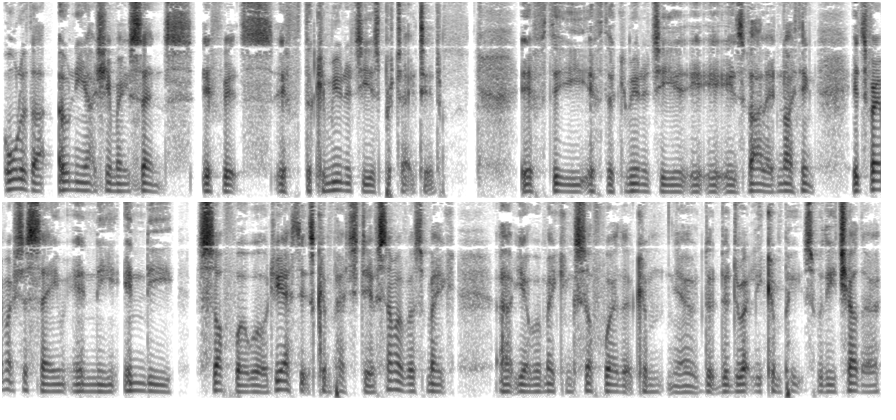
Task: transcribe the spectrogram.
all of that only actually makes sense if it's if the community is protected if the if the community is valid. And i think it's very much the same in the indie software world. Yes it's competitive. Some of us make uh, you know we're making software that can you know that, that, directly competes with each other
